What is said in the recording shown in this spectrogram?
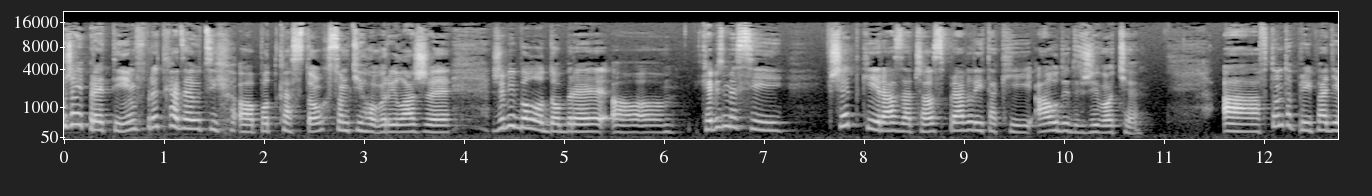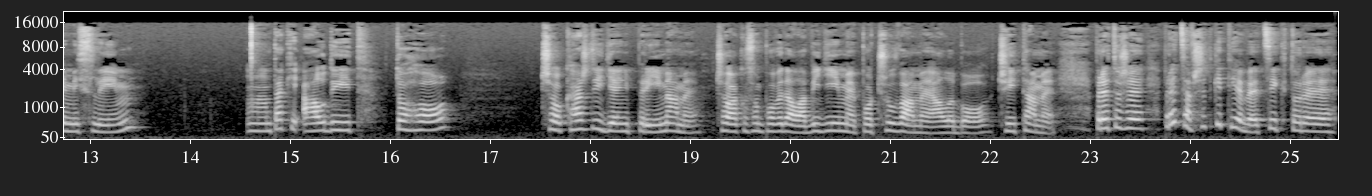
už aj predtým, v predchádzajúcich uh, podcastoch som ti hovorila, že, že by bolo dobré, uh, keby sme si všetky raz za čas spravili taký audit v živote. A v tomto prípade myslím taký audit toho, čo každý deň príjmame, čo ako som povedala, vidíme, počúvame alebo čítame. Pretože predsa všetky tie veci, ktoré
